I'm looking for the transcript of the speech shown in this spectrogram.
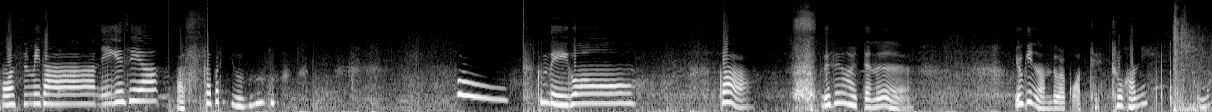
고맙습니다 안녕히 계세요 아싸버리유 후. 근데 이거가 내 생각할 때는 여기는 안 들어갈 것 같아 들어가니? 잠깐만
